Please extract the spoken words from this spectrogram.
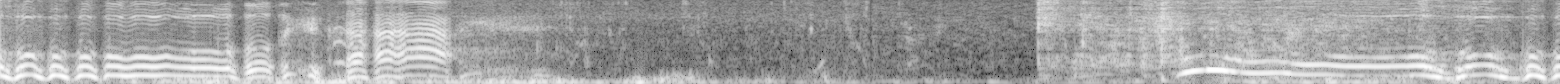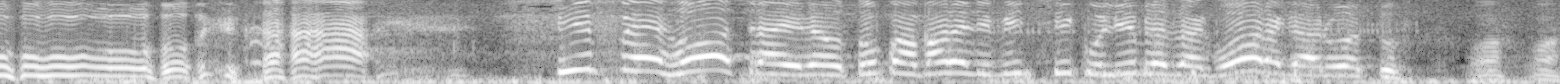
Se ferrou, trairão. Tô com a vara de 25 libras agora, garoto. Ó, ó.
